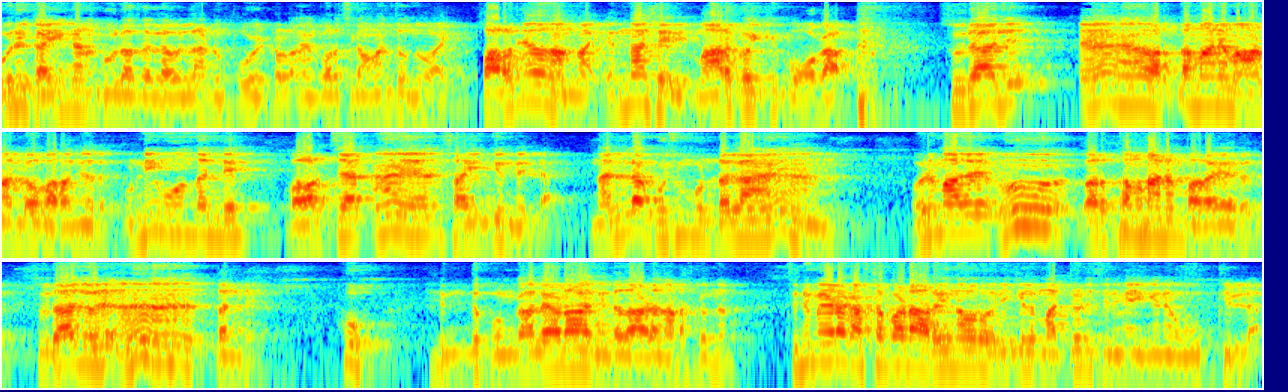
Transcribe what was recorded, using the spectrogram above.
ഒരു കൈയും കണക്കൂലാത്ത ലെവലിലാണ് പോയിട്ടുള്ളത്. ഞാൻ കുറച്ച് കമൻസ് ഒന്ന് വായിക്കും. പറഞ്ഞത് നന്നായി. എന്നാൽ ശരി മാർക്കോയ്ക്ക് പോകാം. സുരാജ് വർത്തമാനമാണല്ലോ പറഞ്ഞത്. ഉണ്ണി മൂന്നന്റെ വളർച്ച സഹിക്കുന്നില്ല. നല്ല കുശുമ്പുണ്ടല്ല ഒരുമാതിരി വർത്തമാനം പറയരുത്. സുരാജ് ഒരു തന്നെ. ഹോ. എന്ത് പൊങ്കാലയാടാ ഇതിന്റെ താഴെ നടക്കുന്നത്. സിനിമയുടെ കഷ്ടപ്പാട് അറിയുന്നവർ ഒരിക്കലും മറ്റൊരു സിനിമ ഇങ്ങനെ ഊക്കില്ല.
